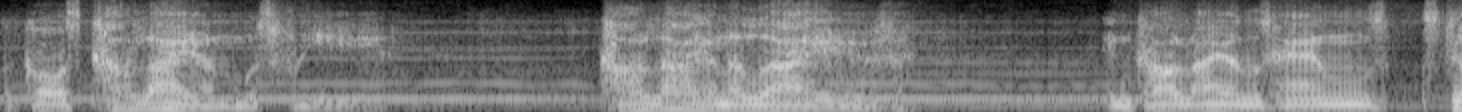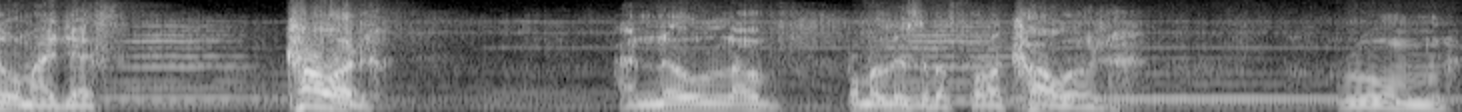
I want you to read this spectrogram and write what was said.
Because Carlyon was free. Carlyon alive. In Carlyon's hands, still my death. Coward! And no love from Elizabeth for a coward. Room.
